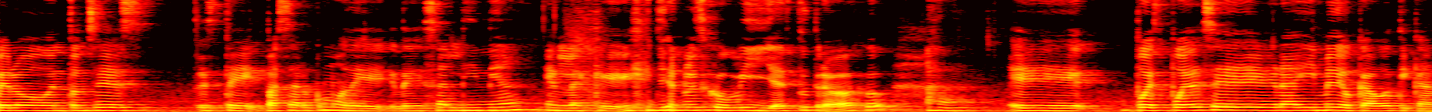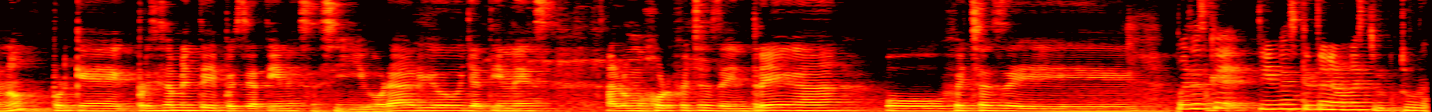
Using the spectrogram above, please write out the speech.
pero entonces este pasar como de, de esa línea en la que ya no es hobby y ya es tu trabajo, Ajá. eh, pues puede ser ahí medio caótica, ¿no? Porque precisamente pues ya tienes así horario, ya tienes a lo mejor fechas de entrega o fechas de... Pues es que tienes que tener una estructura,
